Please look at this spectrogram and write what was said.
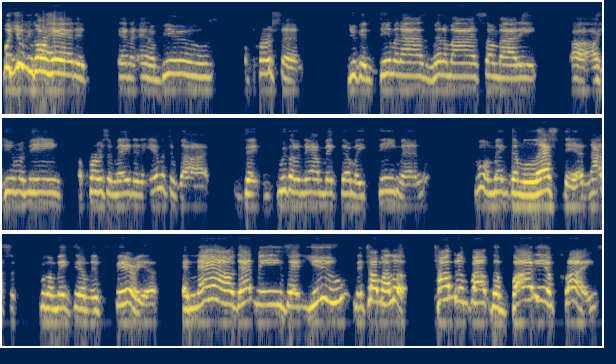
but you can go ahead and and, and abuse a person, you can demonize, minimize somebody, uh, a human being, a person made in the image of God, that we're going to now make them a demon. We're going to make them less than, not we're going to make them inferior. And now that means that you, they're talking about, look, talking about the body of Christ.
